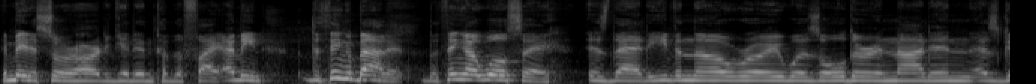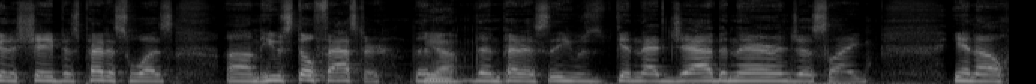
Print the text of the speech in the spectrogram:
it made it sort of hard to get into the fight. I mean, the thing about it, the thing I will say is that even though Roy was older and not in as good a shape as Pettis was, um, he was still faster than Yeah. than Pettis. He was getting that jab in there and just like, you know,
